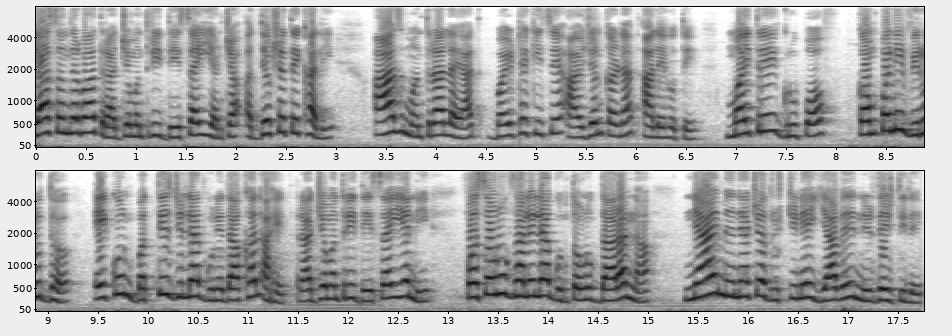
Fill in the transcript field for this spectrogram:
या संदर्भात राज्यमंत्री देसाई यांच्या अध्यक्षतेखाली आज मंत्रालयात बैठकीचे आयोजन करण्यात आले होते. मैत्रे ग्रुप ऑफ कंपनी विरुद्ध एकूण बत्तीस जिल्ह्यात गुन्हे दाखल आहेत. राज्यमंत्री देसाई यांनी फसवणूक झालेल्या गुंतवणूकदारांना न्याय मिळण्याच्या दृष्टीने यावेळी निर्देश दिले.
